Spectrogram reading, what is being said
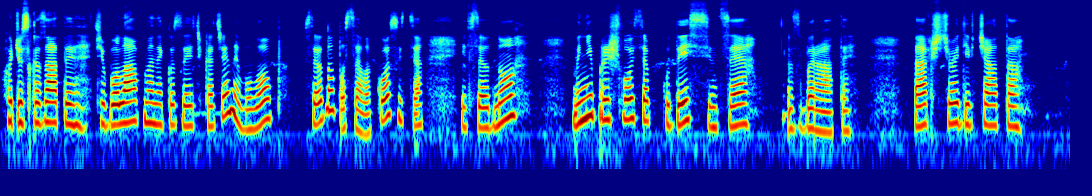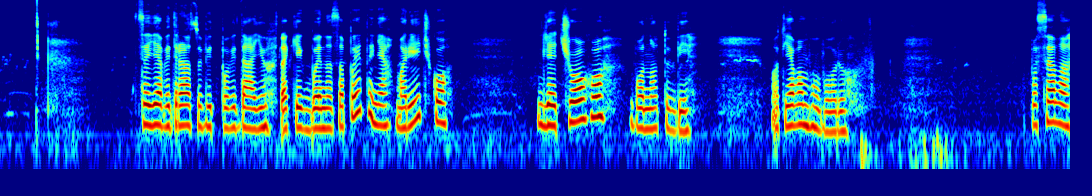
хочу сказати, чи була б в мене козичка, чи не було б, все одно посела коситься, і все одно мені прийшлося б кудись сінце збирати. Так що, дівчата, це я відразу відповідаю, так якби на запитання, Марічко, для чого воно тобі? От я вам говорю. Посела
